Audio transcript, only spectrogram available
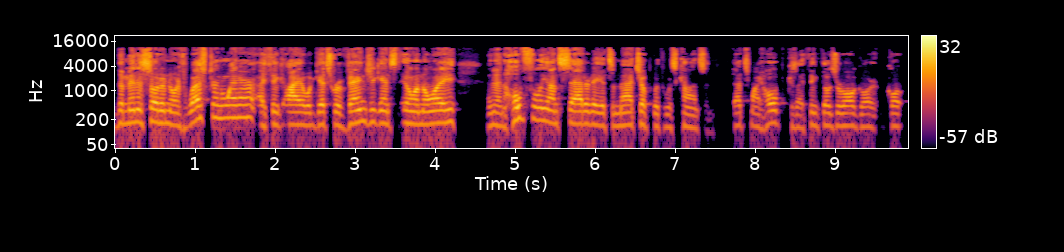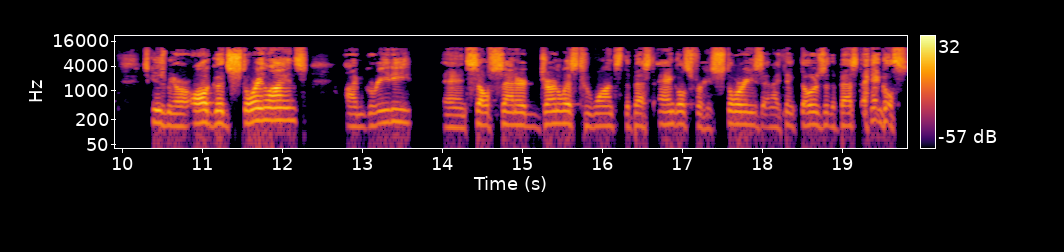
the Minnesota Northwestern winner. I think Iowa gets revenge against Illinois And then hopefully on Saturday, it's a matchup with Wisconsin. That's my hope because I think those are all, go, go, excuse me, are all good storylines. I'm greedy and self-centered journalist who wants the best angles for his stories, and I think those are the best angles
